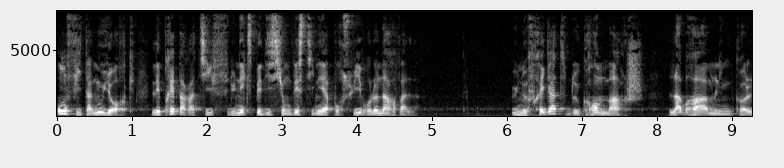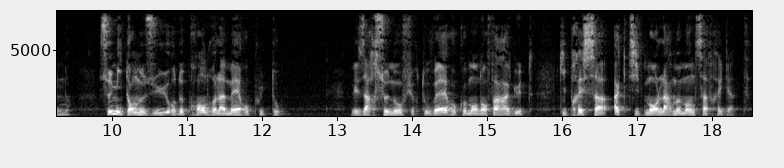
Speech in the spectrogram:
On fit à New York les préparatifs d'une expédition destinée à poursuivre le narval. Une frégate de grande marche, l'Abraham Lincoln, se mit en mesure de prendre la mer au plus tôt. Les arsenaux furent ouverts au commandant Farragut, qui pressa activement l'armement de sa frégate.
